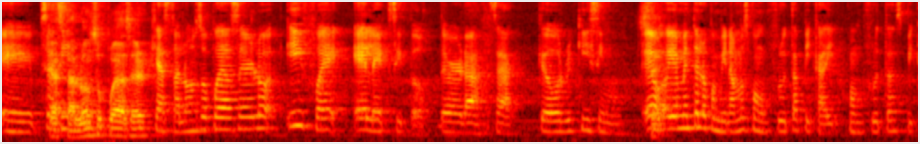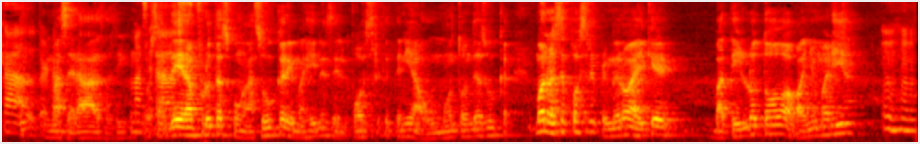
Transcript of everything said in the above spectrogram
eh, o Que sí, hasta Alonso puede hacer. que hasta Alonso puede hacerlo y fue el éxito, de verdad. O sea, quedó riquísimo. Sí. Eh, obviamente lo combinamos con fruta picada, con frutas picadas, ¿verdad? Maceradas así. O sea, Maceradas. eran frutas con azúcar, imagínense el postre que tenía un montón de azúcar. Bueno, este postre primero hay que batirlo todo a baño María Ujú.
